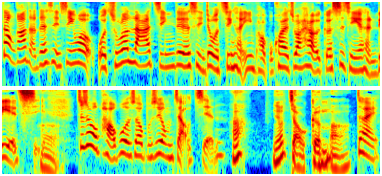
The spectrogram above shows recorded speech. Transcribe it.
但我刚刚讲这件事情，是因为我除了拉筋这个事情，就我筋很硬，跑不快之外，还有一个事情也很猎奇，嗯、就是我跑步的时候不是用脚尖啊。你用脚跟吗？对，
